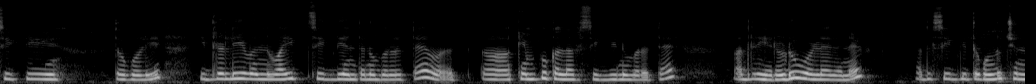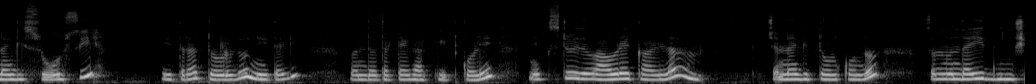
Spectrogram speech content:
ಸಿಗಡಿ ತಗೊಳ್ಳಿ. ಇದರಲ್ಲಿ ಒಂದು ವೈಟ್ ಸಿಗಡಿ ಅಂತಲೂ ಬರುತ್ತೆ. ಕೆಂಪು ಕಲರ್ ಸಿಗ್ವಿನೂ ಬರುತ್ತೆ. ಆದರೆ ಎರಡೂ ಒಳ್ಳೆಯದೇ ಅದು ಸಿಗ್ವಿ ತೊಗೊಂಡು ಚೆನ್ನಾಗಿ ಸೋಸಿ ಈ ಥರ ತೊಳೆದು ನೀಟಾಗಿ ಒಂದು ತಟ್ಟೆಗೆ ಹಾಕಿ ಇಟ್ಕೊಳ್ಳಿ. ನೆಕ್ಸ್ಟು ಇದು ಅವರೆಕಾಳನ್ನ ಚೆನ್ನಾಗಿ ತೊಳ್ಕೊಂಡು ಸ್ವಲ್ಪ ಒಂದು ಐದು ನಿಮಿಷ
